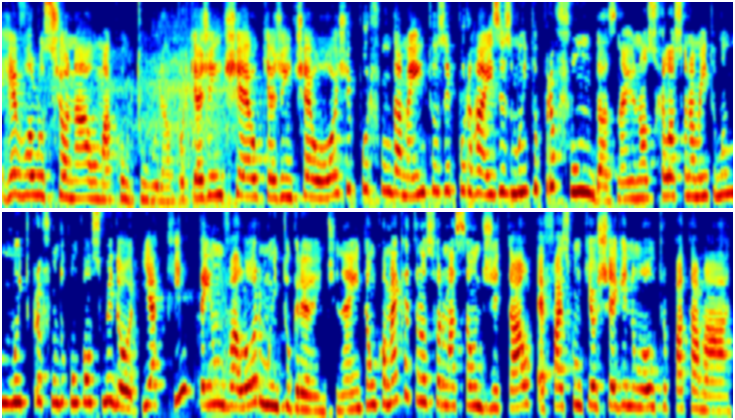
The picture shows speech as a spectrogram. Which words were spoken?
revolucionar uma cultura, porque a gente é o que a gente é hoje por fundamentos e por raízes muito profundas, né? E o nosso relacionamento muito profundo com o consumidor. E aqui tem um valor muito grande, né? Então, como é que a transformação digital é, faz com que eu chegue num outro patamar?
